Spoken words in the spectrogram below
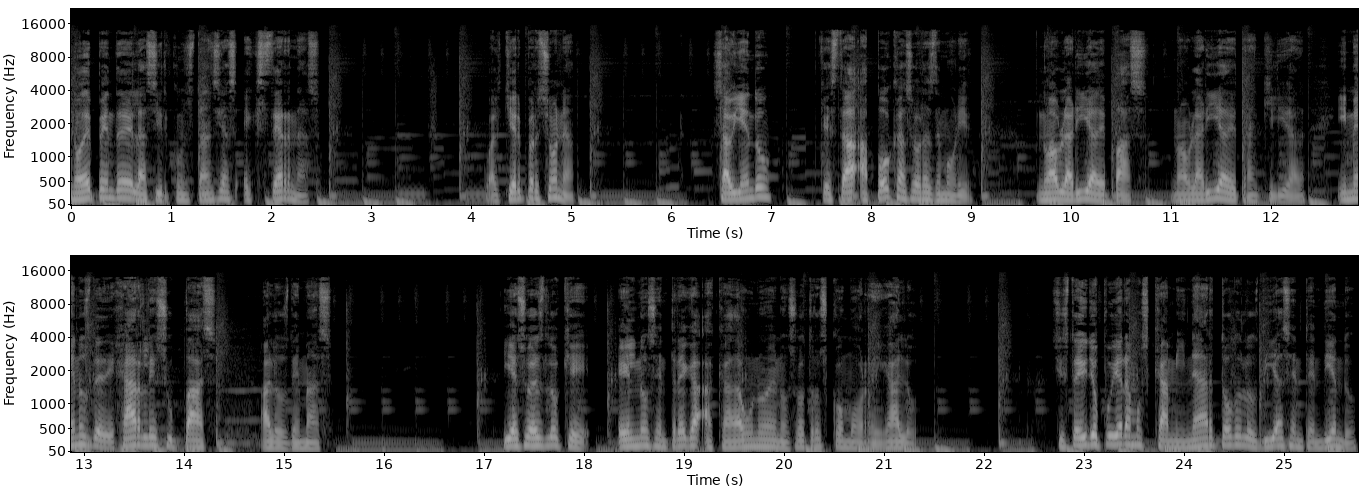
no depende de las circunstancias externas. Cualquier persona, sabiendo que está a pocas horas de morir, no hablaría de paz, no hablaría de tranquilidad, y menos de dejarle su paz a los demás. Y eso es lo que Él nos entrega a cada uno de nosotros como regalo. Si usted y yo pudiéramos caminar todos los días entendiendo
